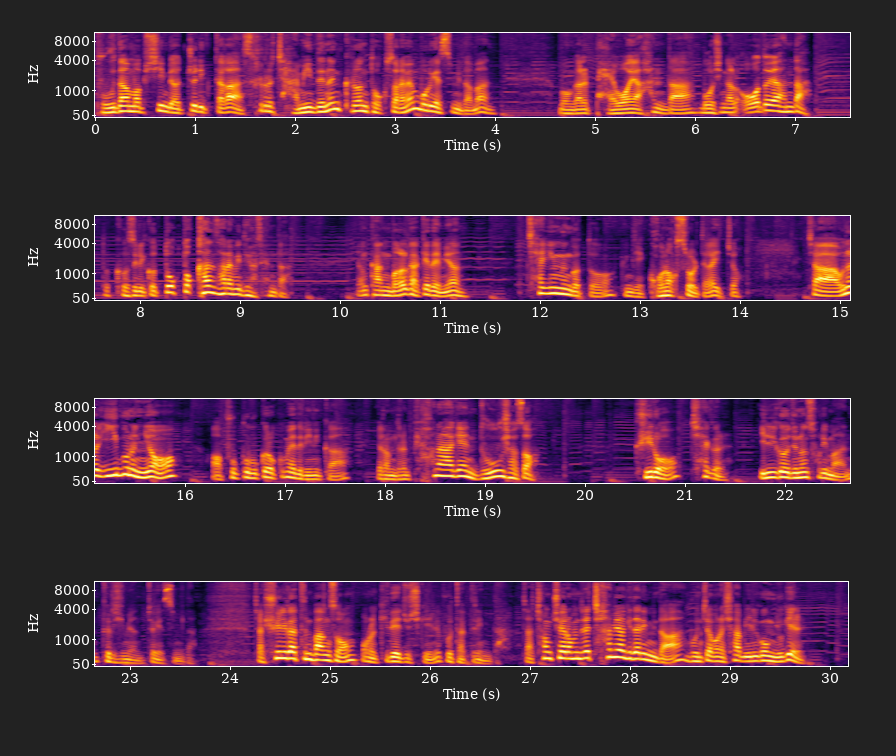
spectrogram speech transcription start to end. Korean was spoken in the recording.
부담 없이 몇 줄 읽다가 스르르 잠이 드는 그런 독서라면 모르겠습니다만 뭔가를 배워야 한다, 무엇인가를 얻어야 한다, 또 그것을 읽고 똑똑한 사람이 되어야 된다. 이런 강박을 갖게 되면 책 읽는 것도 굉장히 곤혹스러울 때가 있죠. 자, 오늘 2부는요, 어, 북구북구로 꾸며드리니까 여러분들은 편하게 누우셔서 귀로 책을 읽어주는 소리만 들으시면 되겠습니다. 자, 휴일 같은 방송 오늘 기대해 주시길 부탁드립니다. 자, 청취자 여러분들의 참여 기다립니다. 문자번호 샵 1061,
